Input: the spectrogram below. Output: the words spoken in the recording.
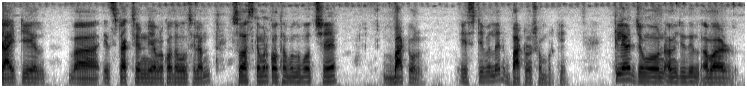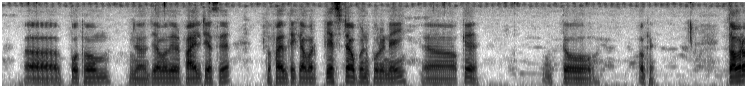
টাইটেল বা স্ট্রাকচার নিয়ে আমরা কথা বলছিলাম। সো আজকে আমরা কথা বলব হচ্ছে বাটন এর বাটন সম্পর্কে। ক্লিয়ার যেমন আমি যদি আমার প্রথম যে আমাদের ফাইলটি আছে তো ফাইল থেকে আমার পেজটা ওপেন করে নেই ওকে তো ওকে তো আমরা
